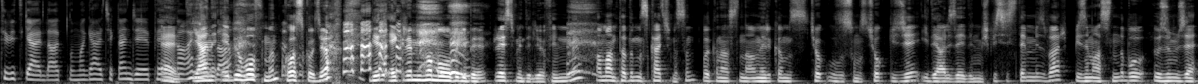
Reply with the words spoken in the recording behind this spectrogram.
tweet geldi aklıma. Gerçekten CHP'nin Evet hala yani da. Abby Hoffman koskoca bir Ekrem İmamoğlu gibi resmediliyor filmde. Aman tadımız kaçmasın. Bakın aslında Amerika'mız çok ulusumuz çok yüce idealize edilmiş bir sistemimiz var. Bizim aslında bu özümüze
